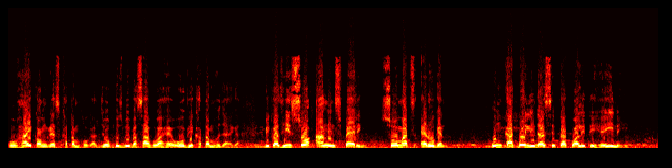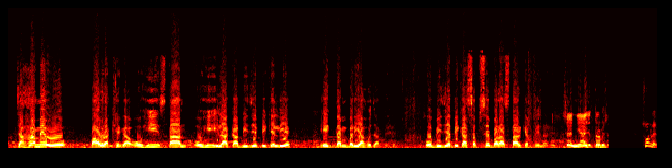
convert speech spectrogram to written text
वहां ही कांग्रेस खत्म होगा जो कुछ भी बसा हुआ है वो भी खत्म हो जाएगा because he so uninspiring so much arrogant उनका कोई लीडरशिप का क्वालिटी है ही नहीं जहां में वो पाव रखेगा वही स्थान वही इलाका बीजेपी के लिए एकदम बढ़िया हो जाते हैं वो बीजेपी का सबसे बड़ा स्टार कैंपेनर है সে ন্যায় যাত্রা শুনলেন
